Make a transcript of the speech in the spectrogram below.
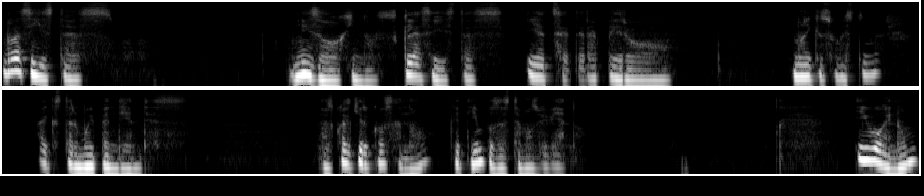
racistas, misóginos, clasistas y etcétera, pero no hay que subestimar, hay que estar muy pendientes. No es cualquier cosa, ¿no? ¿Qué tiempos estamos viviendo? Y bueno,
